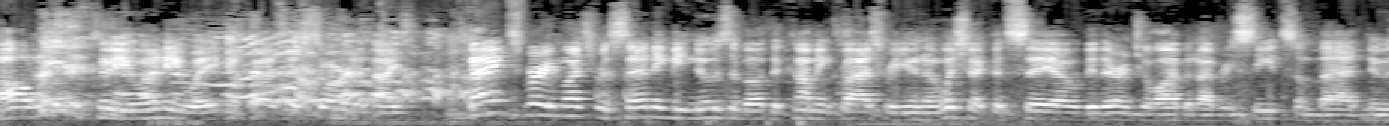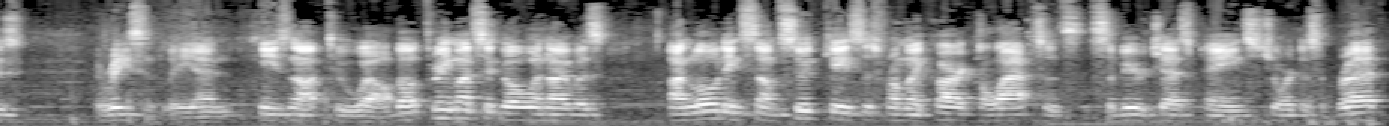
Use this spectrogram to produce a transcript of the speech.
I'll read it to you anyway because it's sort of nice. Thanks very much for sending me news about the coming class reunion. I wish I could say I would be there in July, but I've received some bad news recently, and he's not too well. About three months ago, when I was unloading some suitcases from my car, collapsed with severe chest pains, shortness of breath.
